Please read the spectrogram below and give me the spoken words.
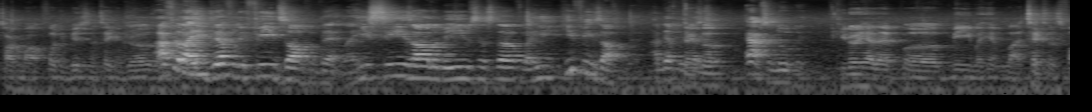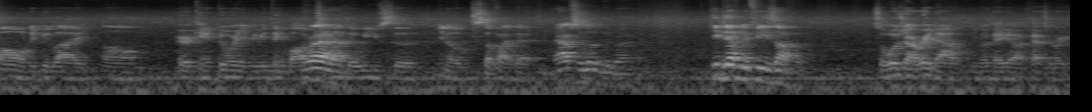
talking about fucking bitches and taking drugs. I feel like he definitely feeds off of that. Like he sees all the memes and stuff. Like he, he feeds off of it. I definitely Think think, so. Absolutely. You know, he had that uh, meme of him like texting his phone. He'd be like, um, "Hurricane Dorian made me think about all the Right. times that we used to, you know, stuff like that." Absolutely, bro. He definitely feeds off of it. So, what was y'all rate out? You know, okay, y'all pass the rating.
